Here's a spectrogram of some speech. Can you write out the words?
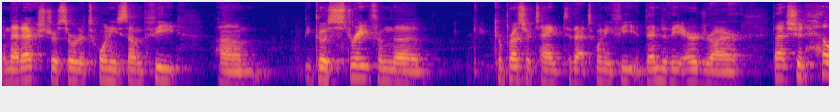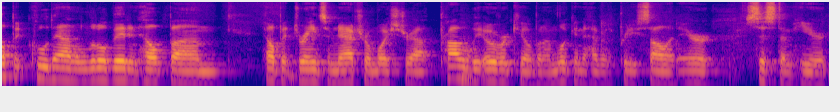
And that extra sort of 20 some feet um, goes straight from the compressor tank to that 20 feet, then to the air dryer that should help it cool down a little bit and help um, help it drain some natural moisture out. Probably overkill, but I'm looking to have a pretty solid air system here.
